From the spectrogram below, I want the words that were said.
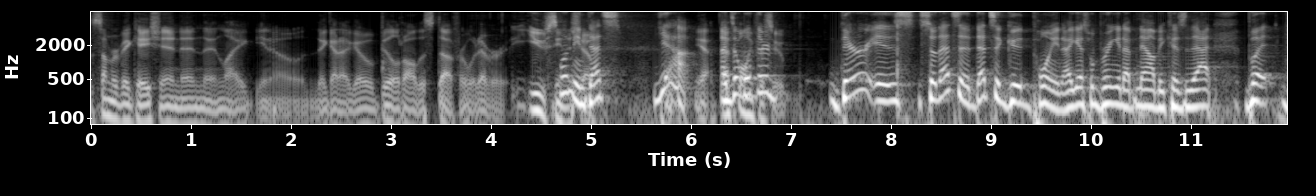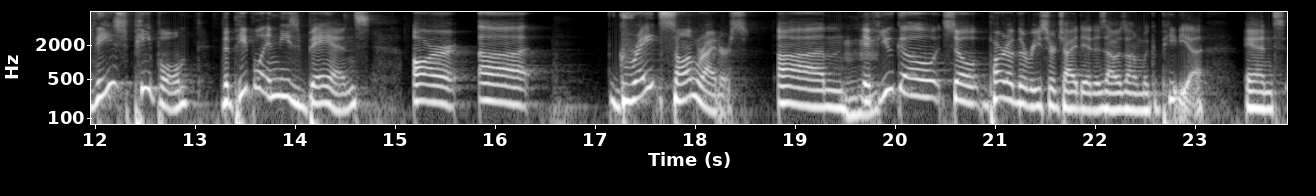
summer vacation and then like you know they gotta go build all this stuff or whatever. You've seen Well, I mean, show. that's yeah. Yeah, And that's so Bowling what for there- Soup. There is so that's a that's a good point. I guess we'll bring it up now because of that. But these people, the people in these bands, are uh, great songwriters. Um, Mm-hmm. If you go, so part of the research I did is I was on Wikipedia, and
